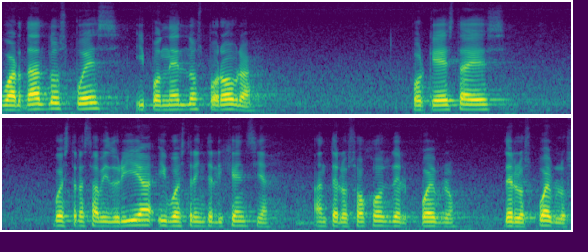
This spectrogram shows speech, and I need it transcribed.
Guardadlos pues y ponedlos por obra, porque esta es vuestra sabiduría y vuestra inteligencia ante los ojos del pueblo, de los pueblos,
